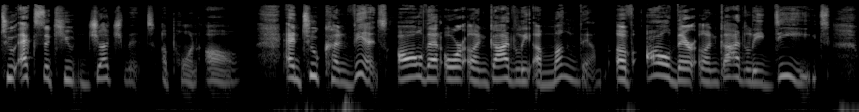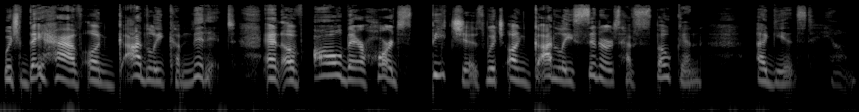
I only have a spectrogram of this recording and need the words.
to execute judgment upon all, and to convince all that are ungodly among them of all their ungodly deeds which they have ungodly committed, and of all their hard speeches which ungodly sinners have spoken against him.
